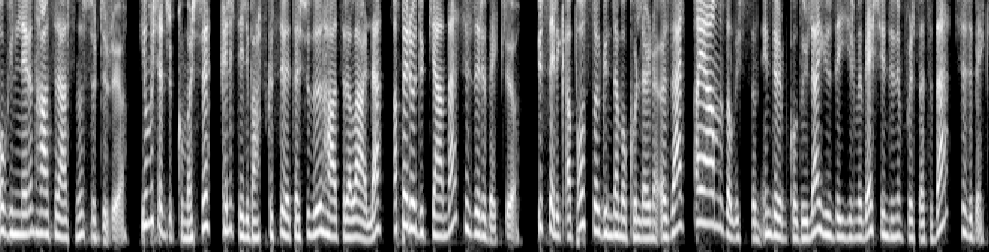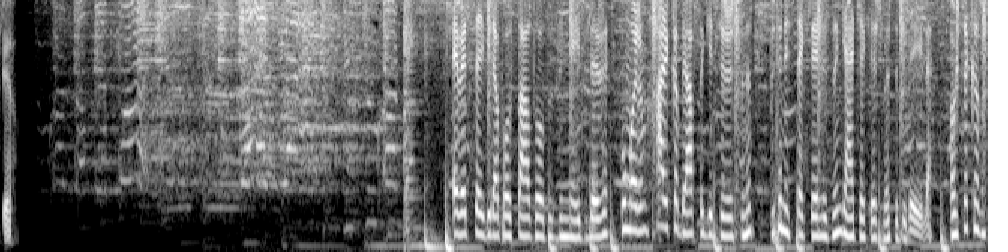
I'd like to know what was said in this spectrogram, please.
o günlerin hatırasını sürdürüyor. Yumuşacık kumaşı, kaliteli baskısı ve taşıdığı hatıralarla Apero dükkanda sizleri bekliyor. Üstelik Aposto gündem okurlarına özel ayağımız alışsın indirim koduyla %25 indirim fırsatı da sizi bekliyor. Evet sevgili Aposto 630 dinleyicileri, umarım harika bir hafta geçirirsiniz. Bütün isteklerinizin gerçekleşmesi dileğiyle. Hoşçakalın.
